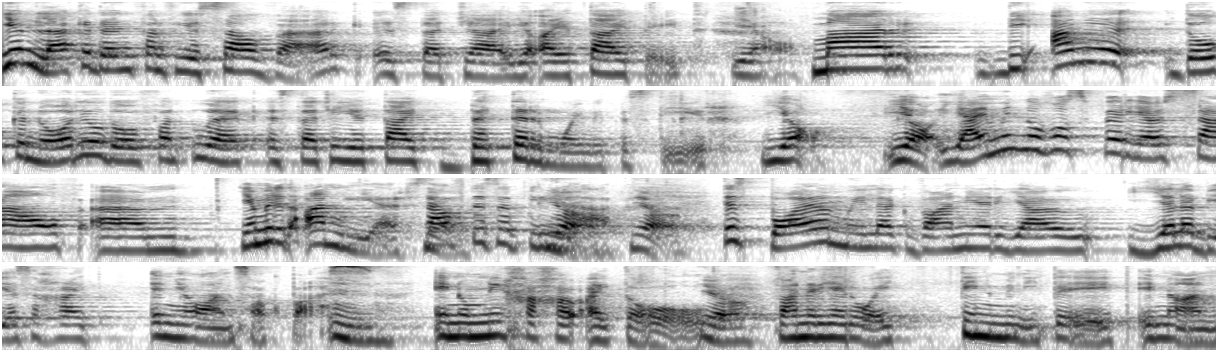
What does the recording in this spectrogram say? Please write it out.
een lekker ding van vir jouself werk is dat jy jou eie tyd het. Ja. Maar die ander dalk 'n nadeel daarvan ook is dat jy jou tyd bitter mooi moet bestuur. Ja. Ja, jy moet nogals vir jouself ehm um, jy moet dit aanleer, selfdissipline. Ja, ja. Dis baie moeilik wanneer jou hele besigheid in jou handsak pas mm. en om nie gou-gou uit te haal ja. wanneer jy daai 10 minute het en dan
